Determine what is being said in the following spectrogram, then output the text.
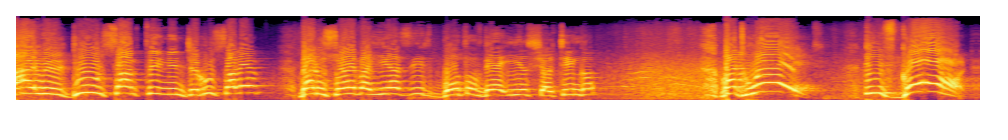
I will do something in Jerusalem that whosoever hears it, both of their ears shall tingle. But wait, if God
